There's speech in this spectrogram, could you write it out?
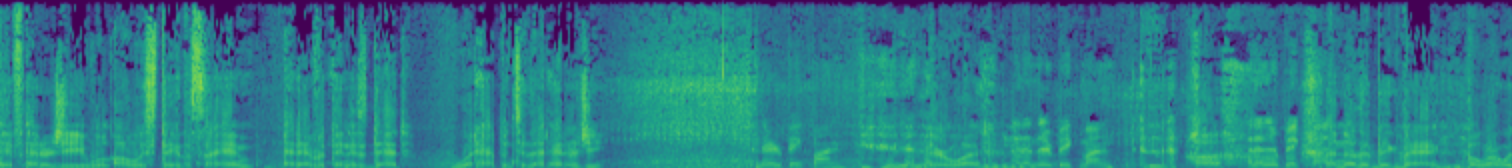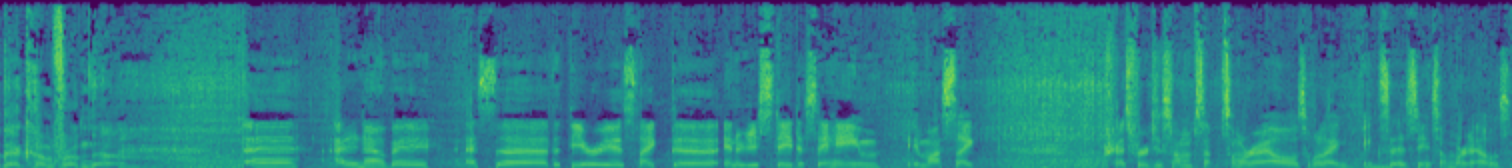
If energy will always stay the same and everything is dead, what happened to that energy? Another big one. there what? Another big one. Huh? Another big one. Another Big Bang. But where would that come from, though? I don't know, but as uh, the theory is like the energy stay the same, it must like transfer to some, some somewhere else or like exist in somewhere else.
